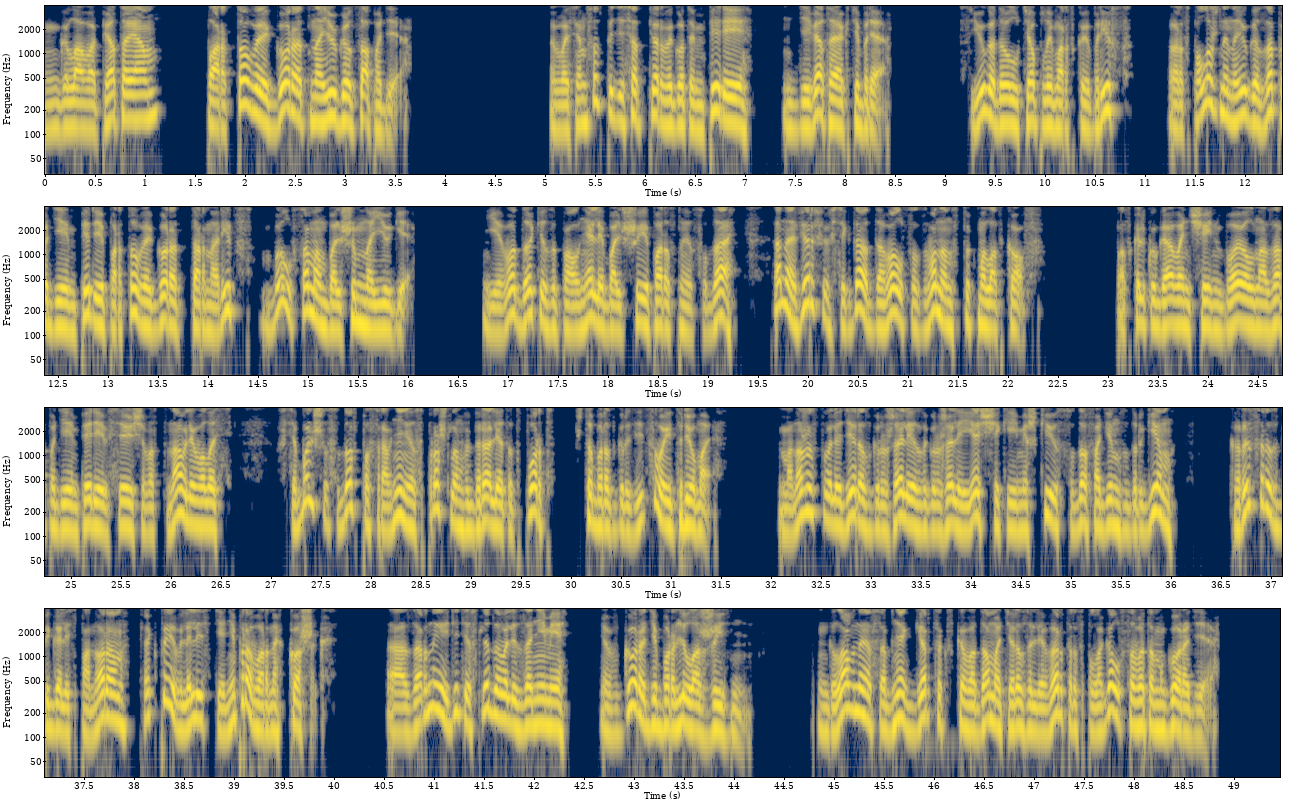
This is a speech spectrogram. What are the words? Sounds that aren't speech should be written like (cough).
Глава 5. Портовый город на юго-западе. 851 год Империи, 9 октября. С юга дул теплый морской бриз. Расположенный на юго-западе Империи портовый город Тарнариц был самым большим на юге. Его доки заполняли большие парусные суда, а на верфи всегда отдавался звоном стук молотков. Поскольку гавань Чейн-Бойл на западе Империи все еще восстанавливалась, все больше судов по сравнению с прошлым выбирали этот порт, чтобы разгрузить свои трюмы. Множество людей разгружали и загружали ящики и мешки из судов один за другим, крысы разбегались по норам, как появлялись тени проворных кошек. А озорные дети следовали за ними, в городе бурлила жизнь. Главный особняк герцогского дома Тереза Леверт располагался в этом городе.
